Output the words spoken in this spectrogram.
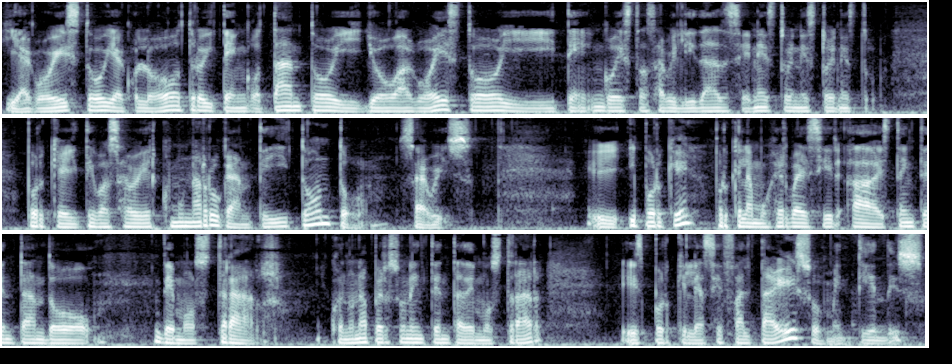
y hago esto y hago lo otro y tengo tanto y yo hago esto y tengo estas habilidades en esto, en esto, en esto. Porque ahí te vas a ver como un arrogante y tonto, ¿sabes? ¿Y, ¿Y por qué? Porque la mujer va a decir, ah, está intentando demostrar. Cuando una persona intenta demostrar, es porque le hace falta eso, ¿me entiendes?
